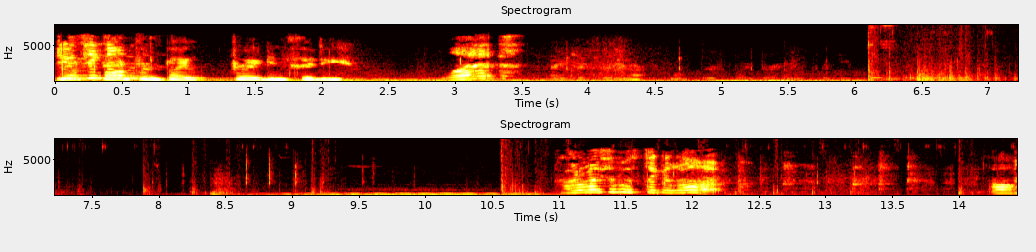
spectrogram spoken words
Do you think I'm... sponsored by Dragon City. What? I just said not sponsored by Dragon City. How am I supposed to get up? Oh.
